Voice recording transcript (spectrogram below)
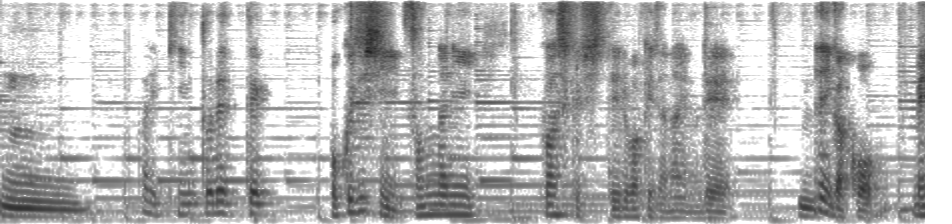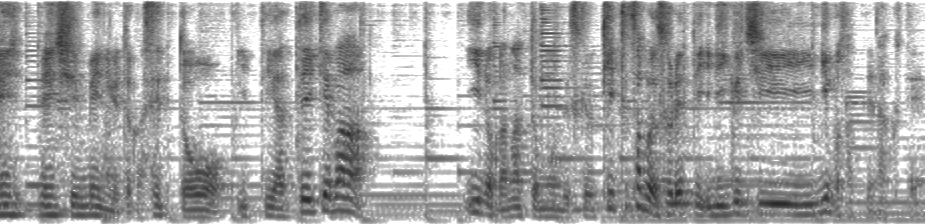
うん。やっぱり筋トレって僕自身そんなに詳しく知っているわけじゃないので、うん何かこう練練習メニューとかセットを言ってやっていけばいいのかなって思うんですけど、きっと多分それって入り口にも立ってなくて、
